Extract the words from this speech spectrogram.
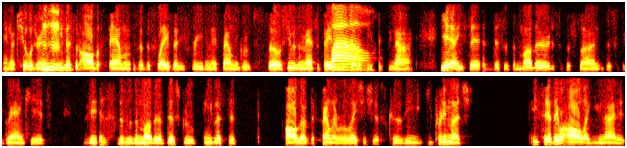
and her children. Mhm. He listed all the families of the slaves that he freed in their family groups. So she was emancipated Wow. in 1769. Yeah, he said, "This is the mother, this is the son, this is the grandkids. This this is the mother of this group." And he listed all of the family relationships because he he pretty much he said they were all like united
